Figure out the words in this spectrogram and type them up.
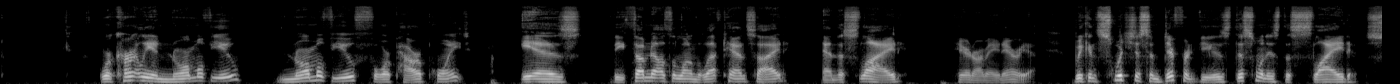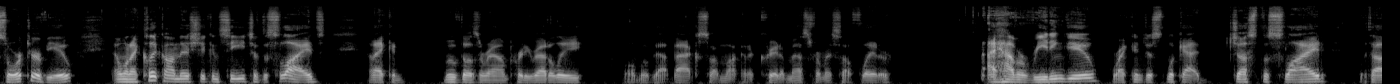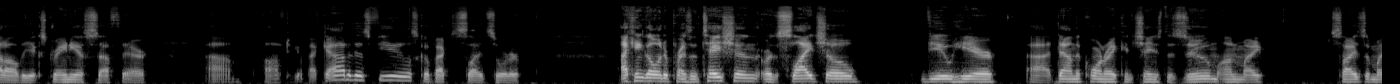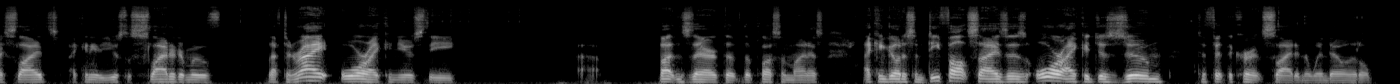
We're currently in normal view. Normal view for PowerPoint is the thumbnails along the left-hand side and the slide here in our main area. We can switch to some different views. This one is the slide sorter view. And when I click on this, you can see each of the slides, and I can move those around pretty readily. We'll move that back so I'm not going to create a mess for myself later. I have a reading view where I can just look at just the slide without all the extraneous stuff there. Um, I'll have to get back out of this view. Let's go back to slide sorter. I can go into presentation or the slideshow view here. Uh, down the corner, I can change the zoom on my sides of my slides. I can either use the slider to move left and right, or I can use the uh, buttons there, the, the plus and minus. I can go to some default sizes, or I could just zoom to fit the current slide in the window, and it'll,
